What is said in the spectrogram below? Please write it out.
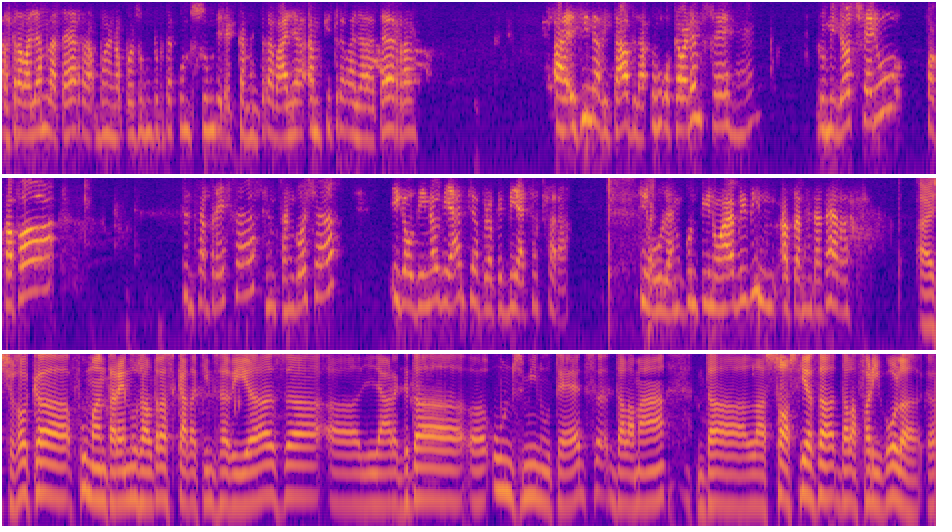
el treball amb la terra. bueno, doncs un grup de consum directament treballa amb qui treballa la terra. Ah, és inevitable, ho, acabarem fent, eh? El millor és fer-ho a poc a poc, sense pressa, sense angoixes, i gaudint el viatge, però aquest viatge es farà. Si volem continuar vivint al planeta Terra. Això és el que fomentarem nosaltres cada 15 dies eh, al llarg d'uns uh, minutets de la mà de les sòcies de, de la Farigola eh,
